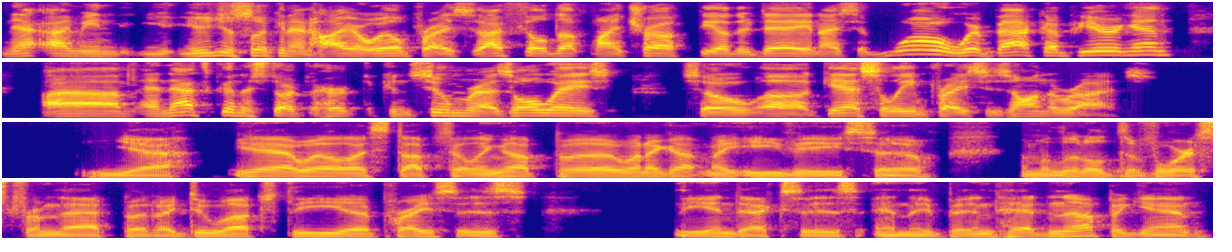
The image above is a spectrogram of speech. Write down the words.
now, I mean, you're just looking at higher oil prices. I filled up my truck the other day and I said, whoa, we're back up here again. Um, and that's going to start to hurt the consumer as always. So uh, gasoline prices on the rise. Yeah. Yeah. Well, I stopped filling up uh, when I got my EV. So I'm a little divorced from that, but I do watch the uh, prices, the indexes, and they've been heading up again.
